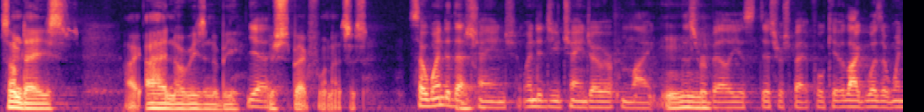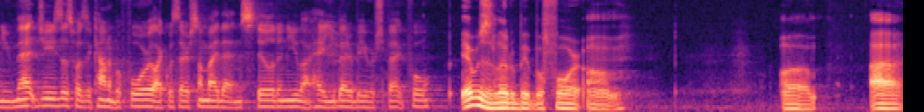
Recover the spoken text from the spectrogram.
some days, like I had no reason to be Yeah. disrespectful, and that's just. So when did that change? When did you change over from like Mm-hmm. this rebellious, disrespectful kid? Like, was it when you met Jesus? Was it kind of before? Like, was there somebody that instilled in you, like, hey, you better be respectful? It was a little bit before um um I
